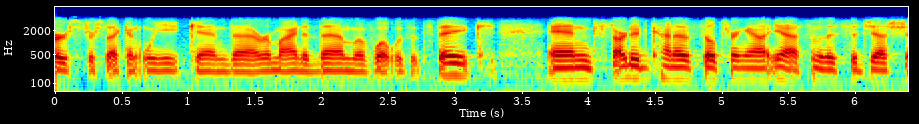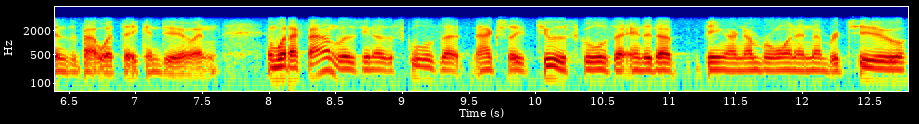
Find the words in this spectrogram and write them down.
first or second week and uh, reminded them of what was at stake and started kind of filtering out yeah some of the suggestions about what they can do and and what I found was you know the schools that actually two of the schools that ended up being our number 1 and number 2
